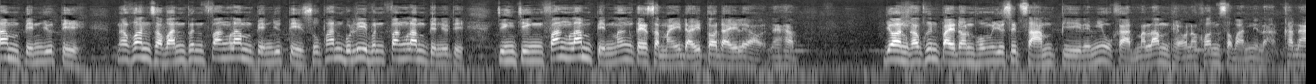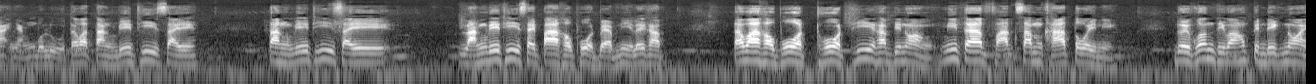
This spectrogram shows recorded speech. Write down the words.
ล่ำเป็นอยุตินครสวรรค์เพิ่นฟังล่ำเป็นอยุติ สุพรรณบุรีเพิ่นฟังล่ำเป็นอยุติ จริง ๆ ฟังล่ำเป็นมาตั้งแต่สมัยใดต่อใดแล้วนะครับ ย้อนกลับขึ้นไปตอนผมอายุ 13 ปีได้มีโอกาสมาล่ำแถวนครสวรรค์นี่แหละคณะหยังบรูแต่ว่าตั้งเวทีใส่ ตั้งเวทีใส่หลังเวทีใส่ปลาเขาโพดแบบนี้เลยครับ แต่ว่าเขาโพดโทษที่ครับพี่น้อง มีแต่ฝากซ้ำขาตัวนี่โดยความที่ว่าเขาเป็นเด็กน้อย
